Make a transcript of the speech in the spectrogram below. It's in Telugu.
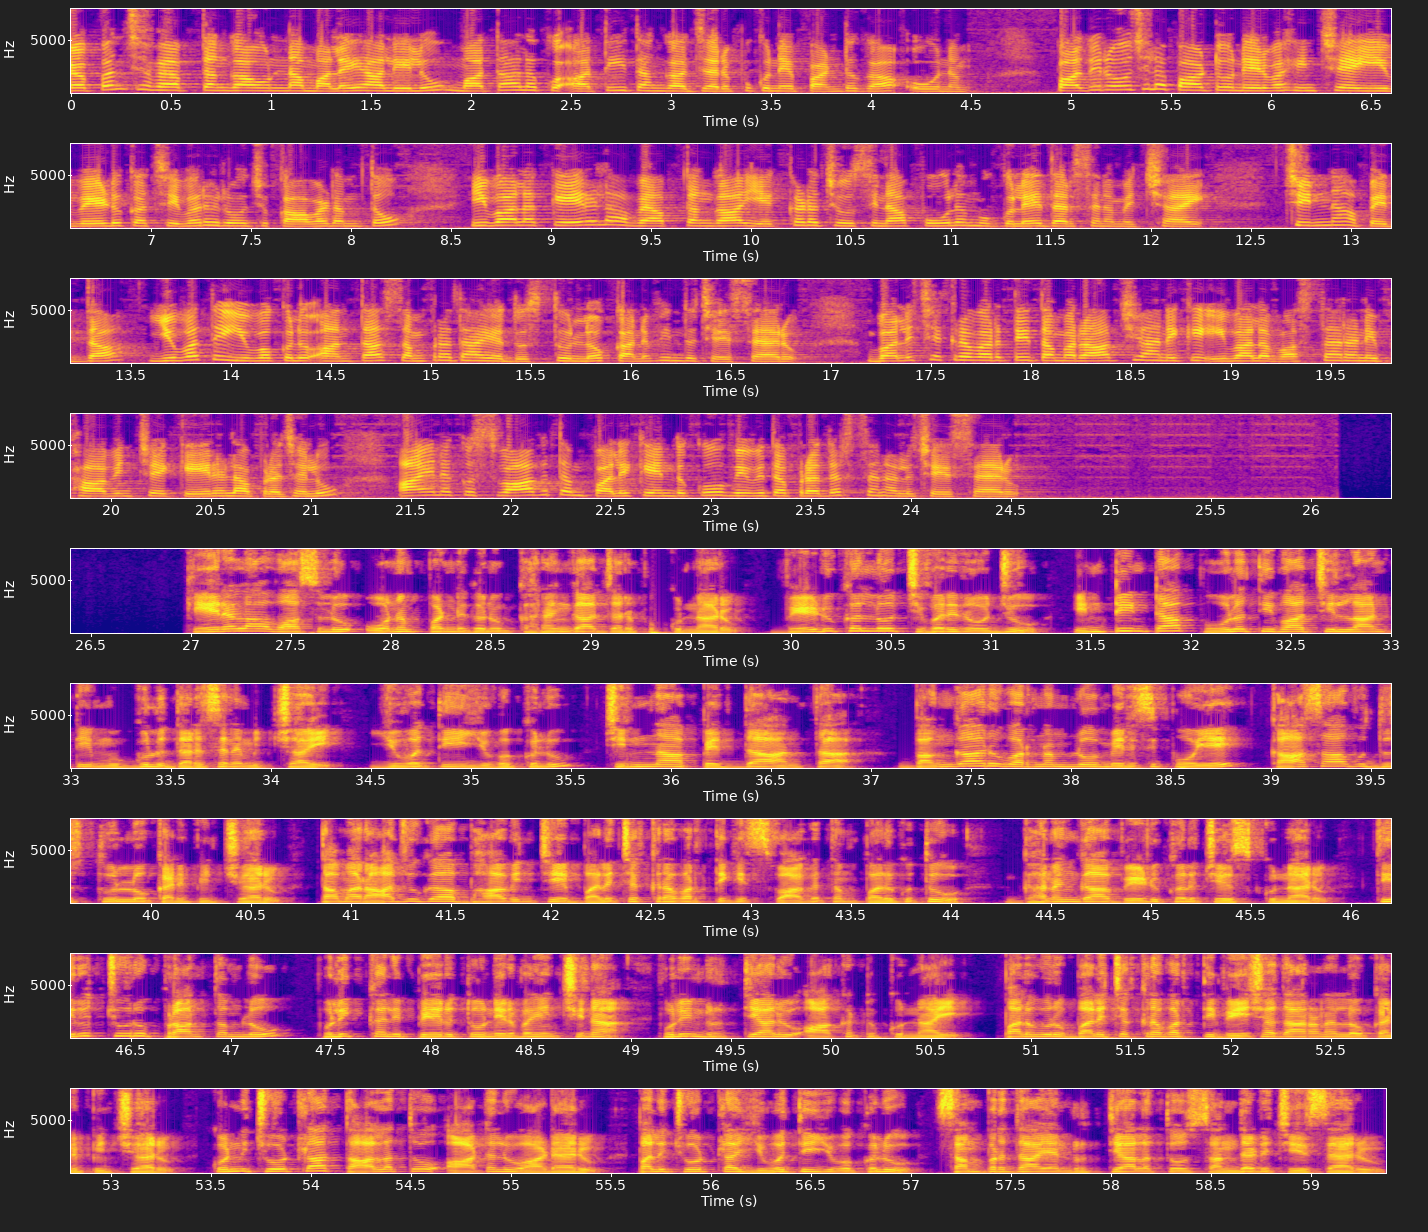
ప్రపంచవ్యాప్తంగా ఉన్న మలయాళీలు మతాలకు అతీతంగా జరుపుకునే పండుగ ఓనం. పది రోజుల పాటు నిర్వహించే ఈ వేడుక చివరి రోజు కావడంతో ఇవాళ కేరళ వ్యాప్తంగా ఎక్కడ చూసినా పూల ముగ్గులే దర్శనమిచ్చాయి. చిన్న పెద్ద యువతి యువకులు అంతా సంప్రదాయ దుస్తుల్లో కనువిందు చేశారు. బలిచక్రవర్తి తమ రాజ్యానికి ఇవాళ వస్తారని భావించే కేరళ ప్రజలు ఆయనకు స్వాగతం పలికేందుకు వివిధ ప్రదర్శనలు చేశారు. కేరళ వాసులు ఓనం పండుగను ఘనంగా జరుపుకున్నారు. వేడుకల్లో చివరి రోజు ఇంటింటా పూల తివాచిల్లాంటి ముగ్గులు దర్శనమిచ్చాయి. యువతీ యువకులు చిన్న పెద్ద అంతా బంగారు వర్ణంలో మెరిసిపోయే కాసావు దుస్తుల్లో కనిపించారు. తమ రాజుగా భావించే బలిచక్రవర్తికి స్వాగతం పలుకుతూ ఘనంగా వేడుకలు చేసుకున్నారు. తిరుచూరు ప్రాంతంలో పులిక్కలి పేరుతో నిర్వహించిన పులి నృత్యాలు ఆకట్టుకున్నాయి. పలువురు బలిచక్రవర్తి వేషధారణలో కనిపించారు. కొన్ని చోట్ల తాళ్ళతో ఆటలు ఆడారు. పలుచోట్ల యువతీ యువకులు సంప్రదాయ నృత్యాలతో సందడి చేశారు.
